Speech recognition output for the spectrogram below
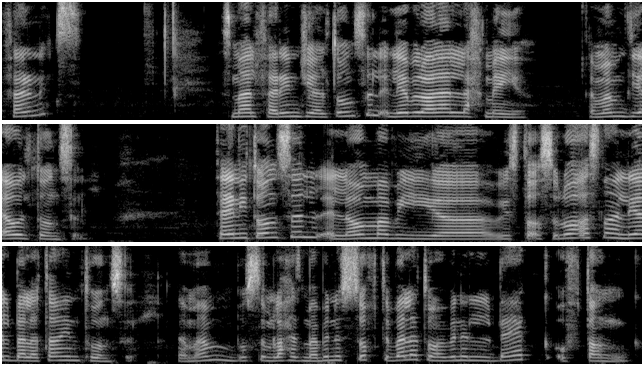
nasopharynx اسمها ال pharyngeal tonsil اللي هي بيقولوا عليها اللحمية تمام؟ دي أول tonsil. تاني tonsil اللي هما بي بيستأصلوها أصلا اللي هي ال palatine tonsil تمام؟ بص ملاحظ ما بين ال soft palate وما بين ال back of يعني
